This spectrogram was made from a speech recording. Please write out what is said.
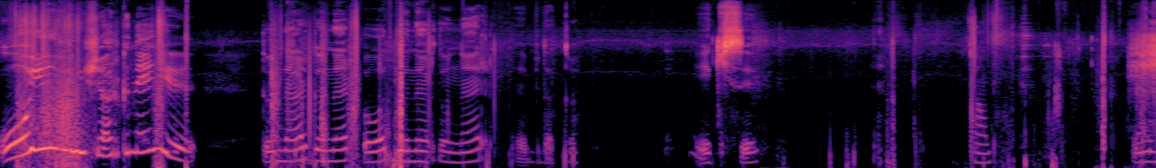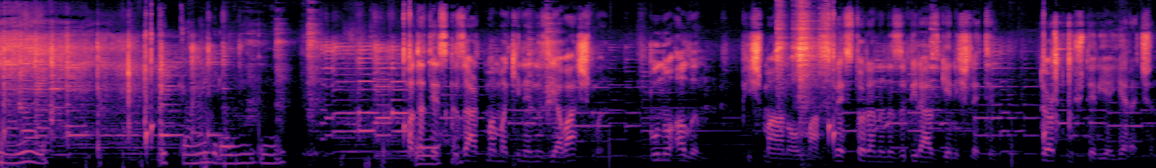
Oy şarkı neydi? Döner döner o döner döner. Ee, bir dakika. Eksi. Tamam. Oğlum ne? Dükkana girelim bu ne? Patates kızartma makineniz yavaş mı? Bunu alın. Pişman olmaz. Restoranınızı biraz genişletin. Dört müşteriye yer açın.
